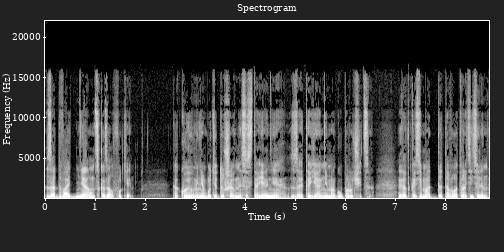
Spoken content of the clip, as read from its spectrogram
За два дня он сказал Фуке, «Какое у меня будет душевное состояние, за это я не могу поручиться. Этот каземат до того отвратителен,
